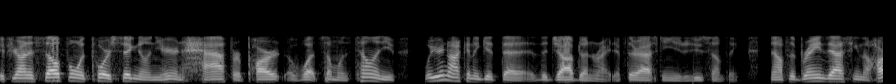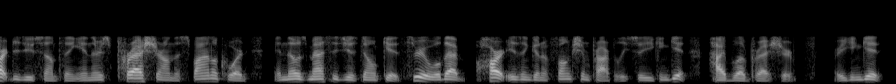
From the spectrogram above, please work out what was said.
if you're on a cell phone with poor signal and you're hearing half or part of what someone's telling you, well, you're not going to get the the job done right if they're asking you to do something. Now, if the brain's asking the heart to do something and there's pressure on the spinal cord and those messages don't get through, well, that heart isn't going to function properly. So you can get high blood pressure or you can get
